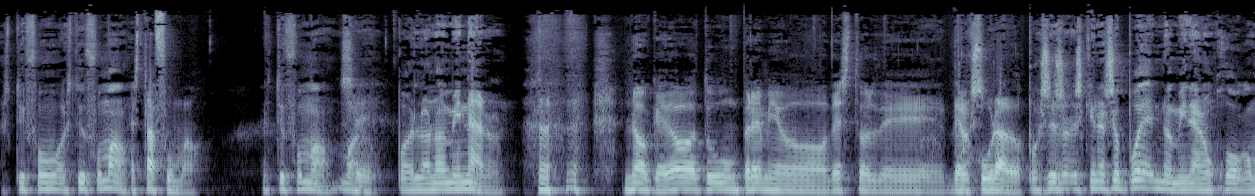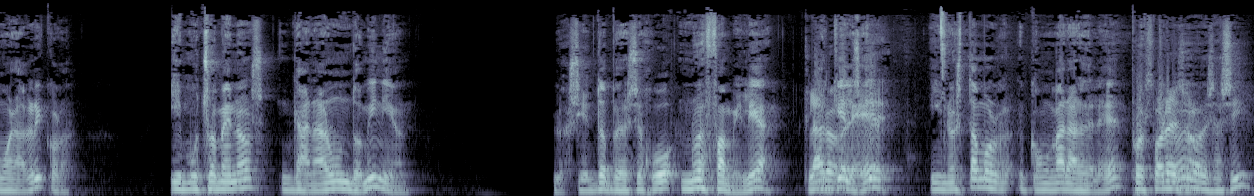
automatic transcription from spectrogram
Estoy, fu- estoy fumado. Está fumado. Estoy fumado. Bueno, Sí. pues lo nominaron. No, quedó, tuvo un premio de estos de, del jurado. Pues eso, es que no se puede nominar un juego como el agrícola. Y mucho menos ganar un Dominion. Lo siento, pero ese juego no es familiar. Claro, Hay que es leer. Y no estamos con ganas de leer. Pues Es por eso. No, es así.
